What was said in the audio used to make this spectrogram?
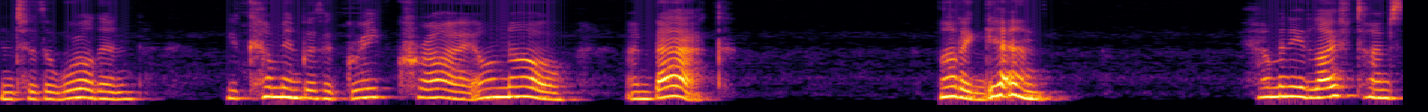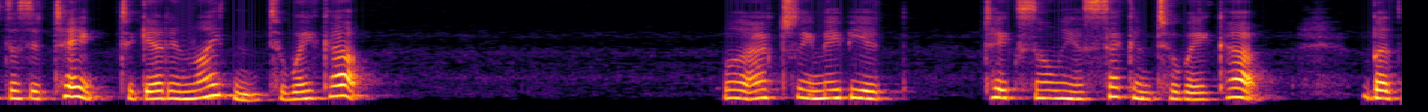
into the world, and You come in with a great cry, Oh no, I'm back. Not again. How many lifetimes does it take to get enlightened, to wake up? Well, actually, maybe it takes only a second to wake up, but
